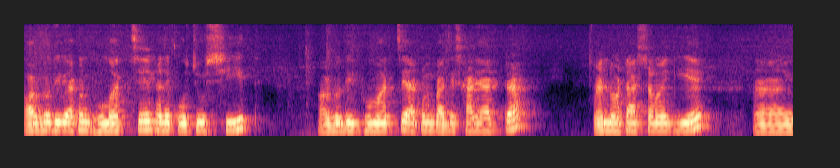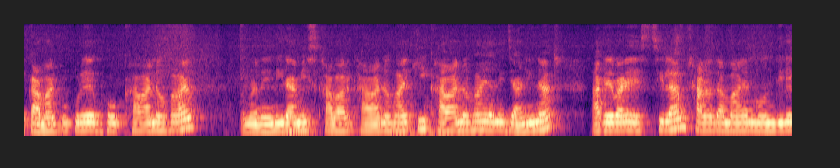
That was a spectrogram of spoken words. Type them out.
অর্ঘদ্বীপ এখন ঘুমাচ্ছে, এখানে প্রচুর শীত। অর্ঘদ্বীপ ঘুমাচ্ছে, এখন বাজে সাড়ে আটটা। আর নটার সময় গিয়ে কামার পুকুরে ভোগ খাওয়ানো হয়। মানে নিরামিষ খাবার খাওয়ানো হয়। কি খাওয়ানো হয় আমি জানি না। আগেরবারে এসছিলাম, সারদা মায়ের মন্দিরে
